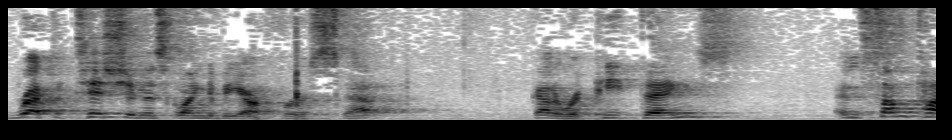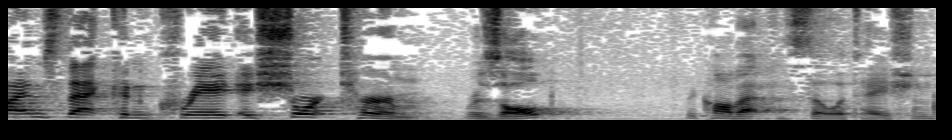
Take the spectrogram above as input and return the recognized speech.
Repetition is going to be our first step. We've Got to repeat things. And sometimes that can create a short term result. We call that facilitation.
